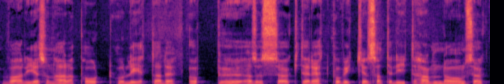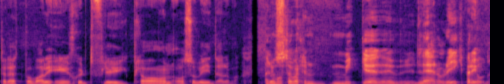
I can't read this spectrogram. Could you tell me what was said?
varje sån här rapport och letade upp, eh, alltså sökte rätt på vilken satellit det handlade om, sökte rätt på varje enskilt flygplan och så vidare. Det måste ha varit en mycket lärorik period.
